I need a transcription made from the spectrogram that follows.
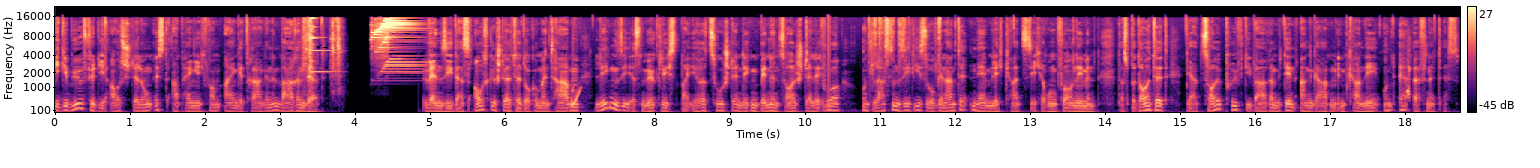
Die Gebühr für die Ausstellung ist abhängig vom eingetragenen Warenwert. Wenn Sie das ausgestellte Dokument haben, legen Sie es möglichst bei Ihrer zuständigen Binnenzollstelle vor und lassen Sie die sogenannte Nämlichkeitssicherung vornehmen. Das bedeutet, der Zoll prüft die Ware mit den Angaben im Karnet und eröffnet es.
